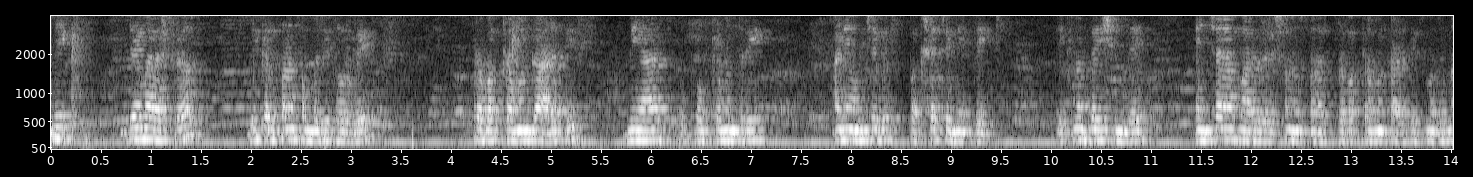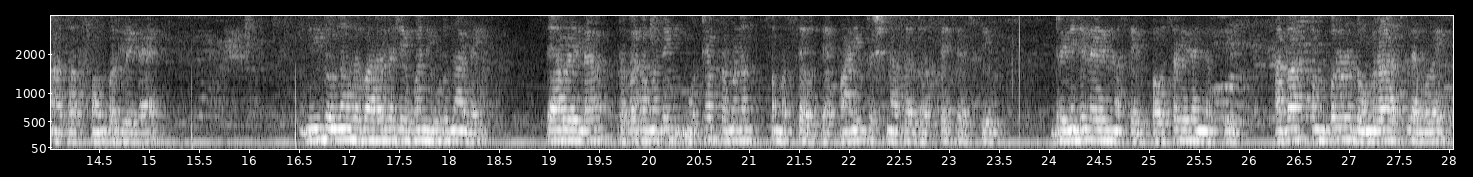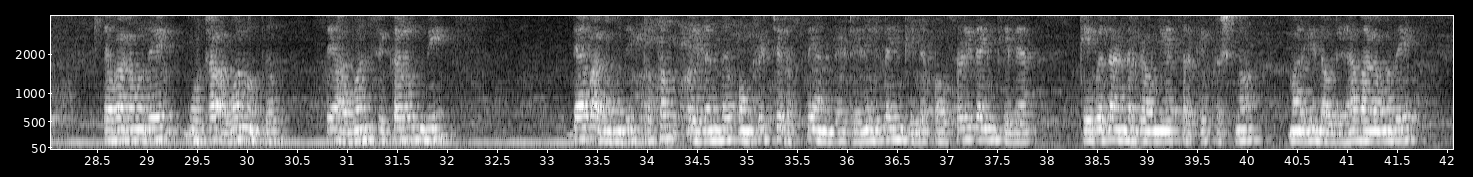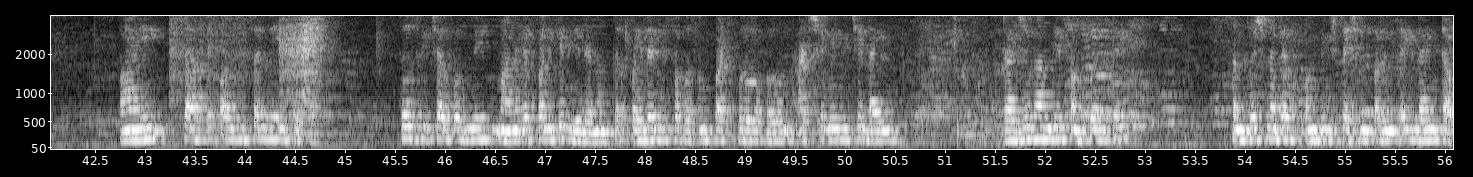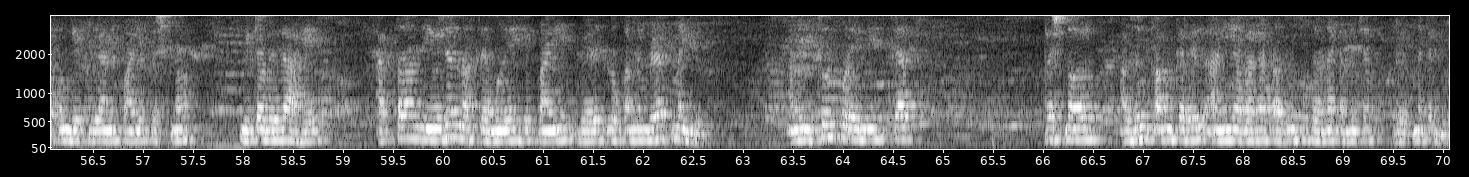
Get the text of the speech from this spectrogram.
मी जय महाराष्ट्र. मी कल्पना संभाजी थोरवे प्रभाग क्रमांक अडतीस. मी आज उपमुख्यमंत्री आणि आमचे पक्षाचे नेते एकनाथभाई शिंदे यांच्या मार्गदर्शनानुसार प्रभाग क्रमांक अडतीसमधून आज हा फॉर्म भरलेला आहे. मी दोन हजार बाराला जेव्हा निवडून आले त्यावेळेला प्रभागामध्ये मोठ्या प्रमाणात समस्या होत्या. पाणी प्रश्न असेल रस्त्याचे असतील ड्रेनेज लाईन असेल पावसाळी लाईन असतील हा भाग संपूर्ण डोंगराळ असल्यामुळे त्या भागामध्ये मोठं आव्हान होतं. ते आव्हान स्वीकारून मी त्या भागामध्ये प्रथम पहिल्यांदा कॉन्क्रीटचे रस्ते आणले ड्रेनेज लाईन केल्या पावसाळी लाईन केल्या केबल अंडरग्राऊंड यासारखे प्रश्न मार्गी लावले. ह्या भागामध्ये पाणी चार ते पाच दिवसांनी येत होतं. तोच विचार करून मी महानगरपालिकेत गेल्यानंतर पहिल्या दिवसापासून पाठपुरावा करून आठशे मिलीची लाईन राजीव गांधी संपेल ते संतोषनगर पंपिंग स्टेशनपर्यंत ही लाईन टाकून घेतली आणि पाणी प्रश्न मिटवलेला आहे. आत्ता नियोजन नसल्यामुळे हे पाणी वेळेत लोकांना मिळत नाही आहे आणि इथून पुढे मी त्याच प्रश्नावर अजून काम करेल आणि या भागात अजून सुधारणा करण्याचा प्रयत्न करेन.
